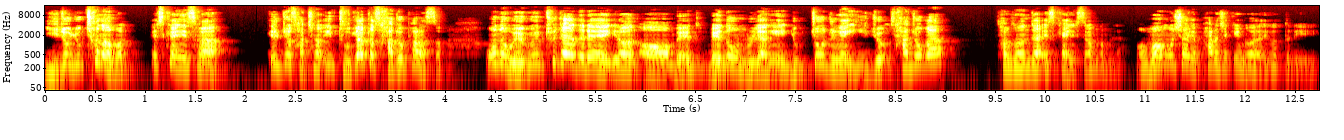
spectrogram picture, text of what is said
2조 6천억 원, SK하이닉스가 1조 4천억, 이 두 개 합쳐 4조 팔았어. 오늘 외국인 투자들의 이런 어, 매도, 매도 물량이 6조 중에 2조, 4조가 삼성전자, SK하이닉스라는 겁니다. 어마무시하게 팔아 제낀 거예요, 이것들이.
